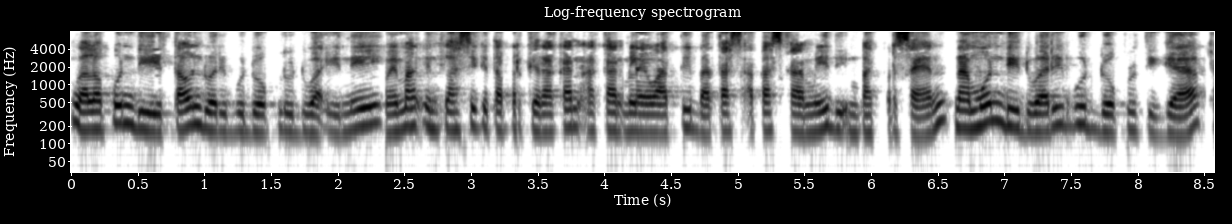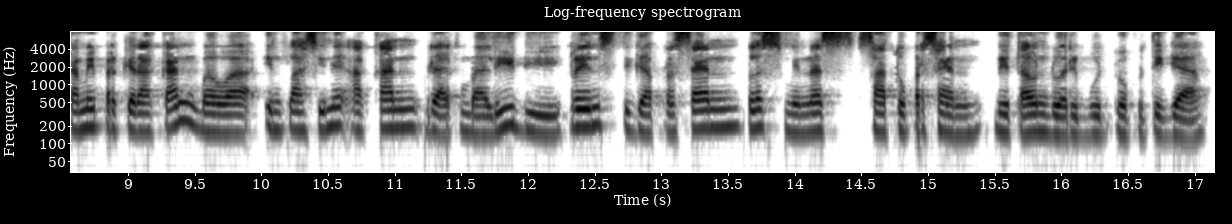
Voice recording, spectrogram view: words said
Walaupun di tahun 2022 ini memang inflasi kita perkirakan akan melewati batas atas kami di 4%, namun di 2023 kami perkirakan bahwa inflasi ini akan berada kembali di range 3% plus minus 1% di tahun 2023.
